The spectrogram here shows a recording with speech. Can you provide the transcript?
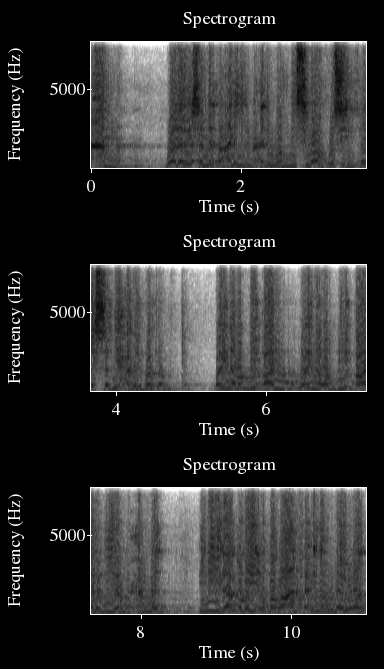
عامة ولا يسلط عليهم عدوا من سوى أنفسهم فيستبيح بيضتهم. وإن ربي قال وإن ربي قال لي يا محمد إني إذا قضيت قضاء فإنه لا يرد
